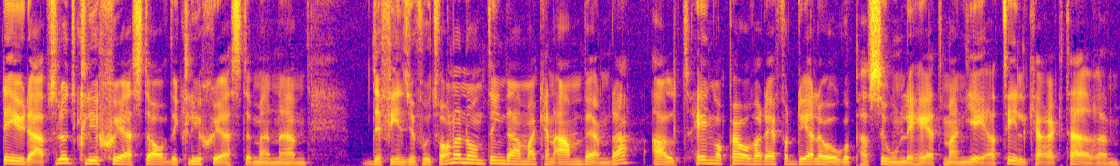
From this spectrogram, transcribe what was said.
Det är ju det absolut klyschigaste av det klyschigaste, men eh, det finns ju fortfarande någonting där man kan använda. Allt hänger på vad det är för dialog och personlighet man ger till karaktären.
